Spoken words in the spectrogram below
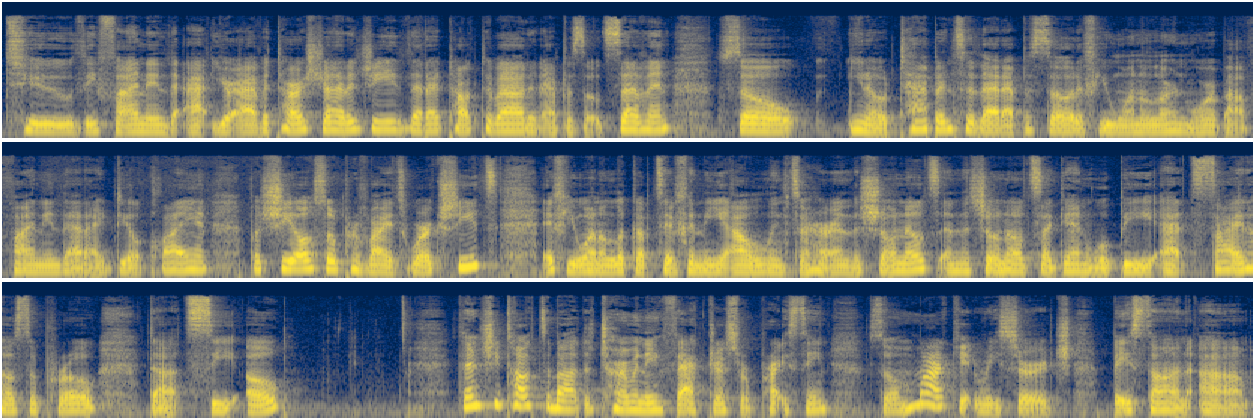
to the finding the, your avatar strategy that I talked about in episode seven. So you know, tap into that episode if you want to learn more about finding that ideal client. But she also provides worksheets. If you want to look up Tiffany, I'll link to her in the show notes. And the show notes again will be at sidehustlepro.co. Then she talked about determining factors for pricing. So, market research based on um,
